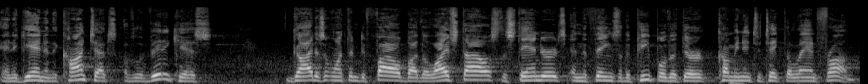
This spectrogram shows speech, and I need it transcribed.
And again, in the context of Leviticus, God doesn't want them defiled by the lifestyles, the standards, and the things of the people that they're coming in to take the land from.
